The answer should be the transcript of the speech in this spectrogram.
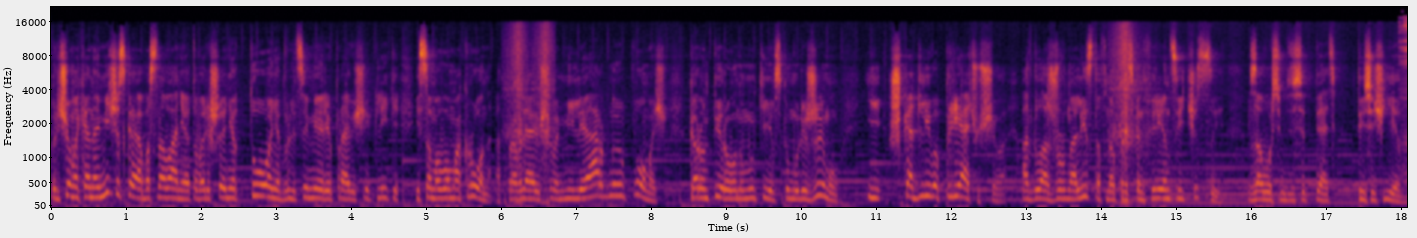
Причем экономическое обоснование этого решения тонет в лицемерии правящей клики и самого Макрона, отправляющего миллиардную помощь коррумпированному киевскому режиму и шкодливо прячущего от глаз журналистов на пресс-конференции часы за 85 тысяч евро.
